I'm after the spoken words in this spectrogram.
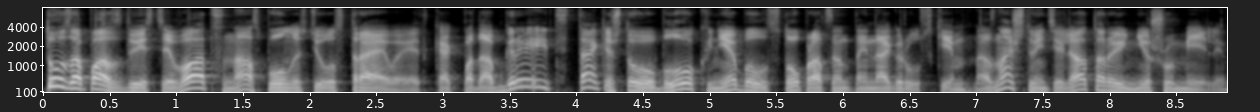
то запас 200 Вт нас полностью устраивает, как под апгрейд, так и чтобы блок не был стопроцентной нагрузки, а значит вентиляторы не шумели.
